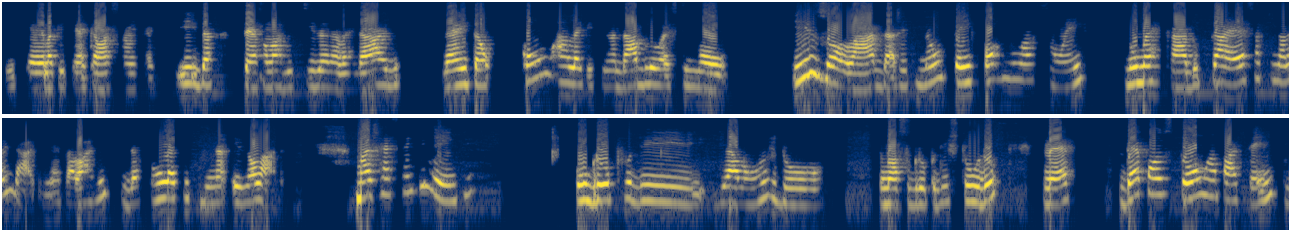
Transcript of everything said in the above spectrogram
si, que é ela que tem aquela ação infecticida, tem ação larvicida, na verdade, né, então, com a lectina WS-mol isolada, a gente não tem formulações no mercado para essa finalidade, né, para larvicida com lectina isolada. Mas, recentemente, um grupo de, de alunos do, do nosso grupo de estudo, né, depositou uma patente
